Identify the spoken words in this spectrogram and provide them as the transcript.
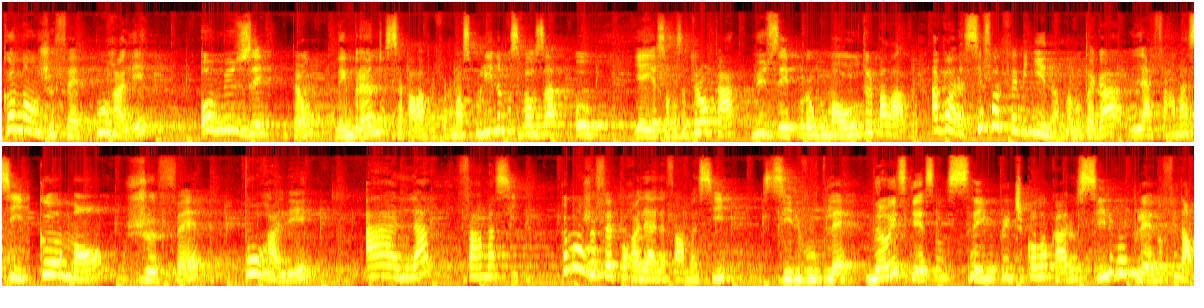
Comment je fais pour aller au musée? Então, lembrando, se a palavra for masculina, você vai usar o. E aí é só você trocar musée por alguma outra palavra. Agora, se for feminina, vamos pegar la pharmacie. Comment je fais pour aller à la pharmacie? Comment je fais pour aller à la pharmacie? S'il vous plaît. Não esqueçam sempre de colocar o s'il vous plaît no final.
